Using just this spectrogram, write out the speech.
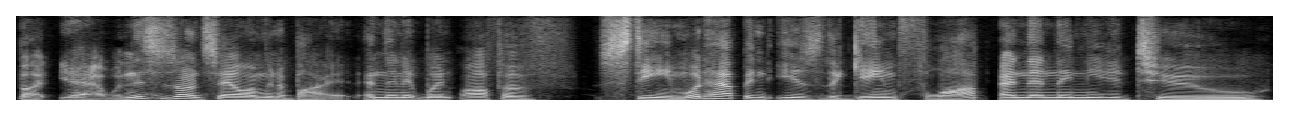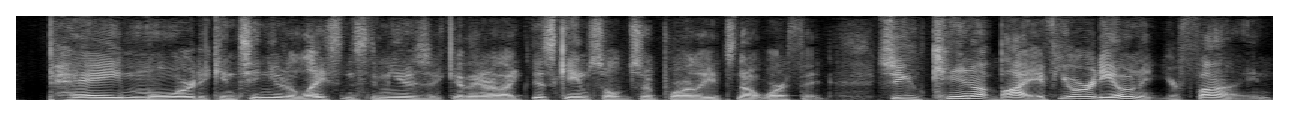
But, yeah, when this is on sale, I'm going to buy it. And then it went off of Steam. What happened is the game flopped and then they needed to pay more to continue to license the music. And they were like, this game sold so poorly, it's not worth it. So you cannot buy it. If you already own it, you're fine.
